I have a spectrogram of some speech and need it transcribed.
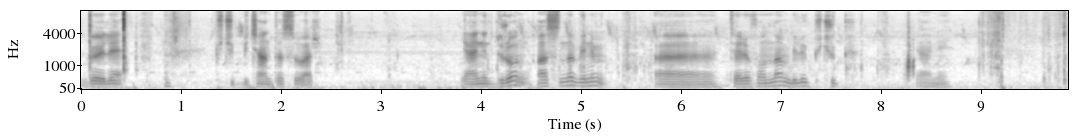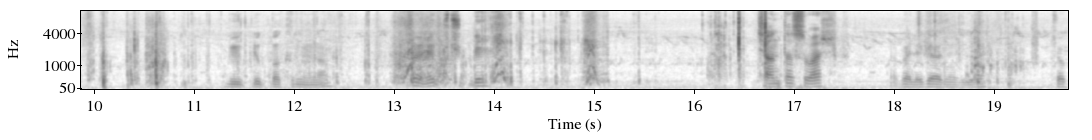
Böyle küçük bir çantası var. Yani drone aslında benim eee, telefondan bile küçük. Yani büyüklük bakımından. Böyle küçük bir çantası var. Böyle gördüğünüz gibi. Çok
